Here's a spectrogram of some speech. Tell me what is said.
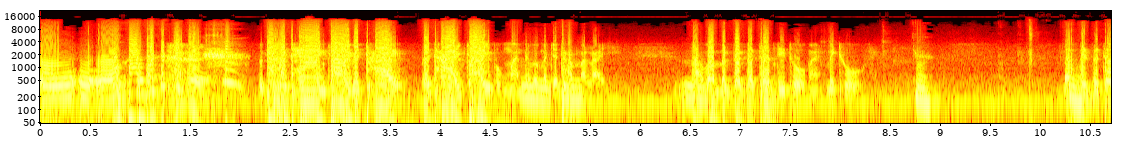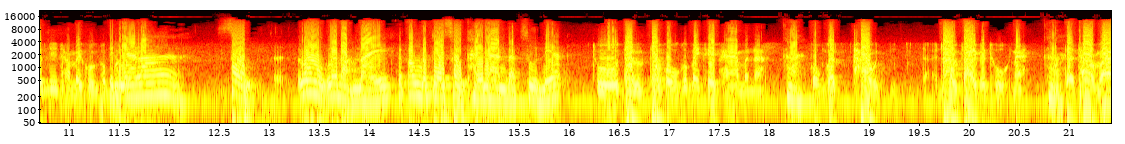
โอ้โอ้โอ้เออมันต้องไปแทงใจไปทายไปทายใจพวกมันเนี่ยว่ามันจะทำอะไรถามว่ามันเป็นแพทเทิร์นที่ถูกไหมไม่ถูกค่ะมันเป็นแพทเทิร์นที่ทำให้คนเขาเป็นเบื่ไงอล่ะสูตรโลกระดับไหน ก็ต้องมาเจอสูตรไทยแลนด์แบบสูตรเนี้ย ถูกแต่แต่ผมก็ไม่เคยแพ้มันนะค่ะผมก็เทาเดาใจไปถูกนะค่ะแต่ถามว่า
